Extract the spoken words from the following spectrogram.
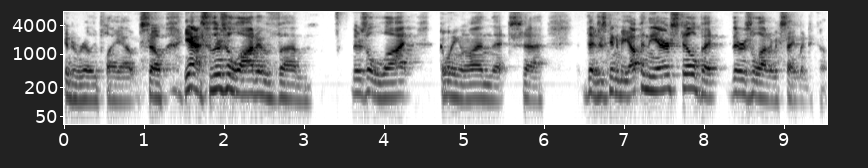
gonna really play out. So yeah, so there's a lot of um, there's a lot going on that uh, that is going to be up in the air still, but there's a lot of excitement to come.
